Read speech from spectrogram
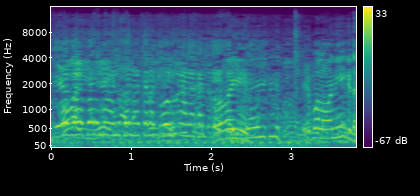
बेजबाबदार माणूस आहे ना, त्याला दोन कानाखाली हो पलवानी इकडे.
